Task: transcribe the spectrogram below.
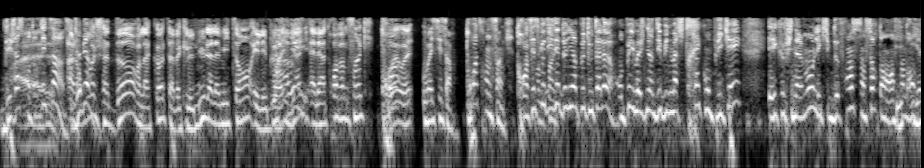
déjà se contenter de ça. C'est déjà Alors bien. moi, j'adore la cote avec le nul à la mi-temps et les Bleus Ah qui oui. gagnent. Elle est à 3,25. 3, Ouais, ouais. ouais, c'est ça. 3,35. 3,35. C'est ce que disait Denis un peu tout à l'heure. On peut imaginer un début de match très compliqué et que finalement l'équipe de France s'en sorte en, fin de il y a rencontre.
